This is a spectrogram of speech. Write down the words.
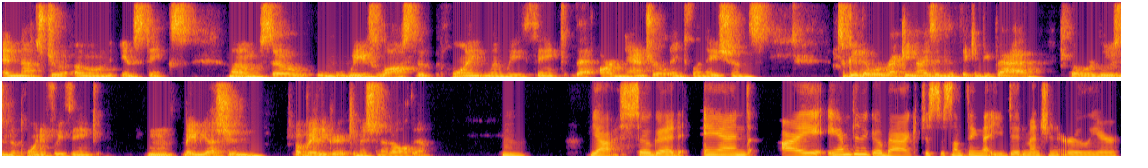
and not your own instincts. Um, mm-hmm. Um, so mm-hmm. we've lost the point when we think that our natural inclinations, it's good that we're recognizing that they can be bad, but we're losing the point if we think mm, maybe I shouldn't obey the Great Commission at all then. Hmm. Yeah, so good. And I am going to go back just to something that you did mention earlier.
